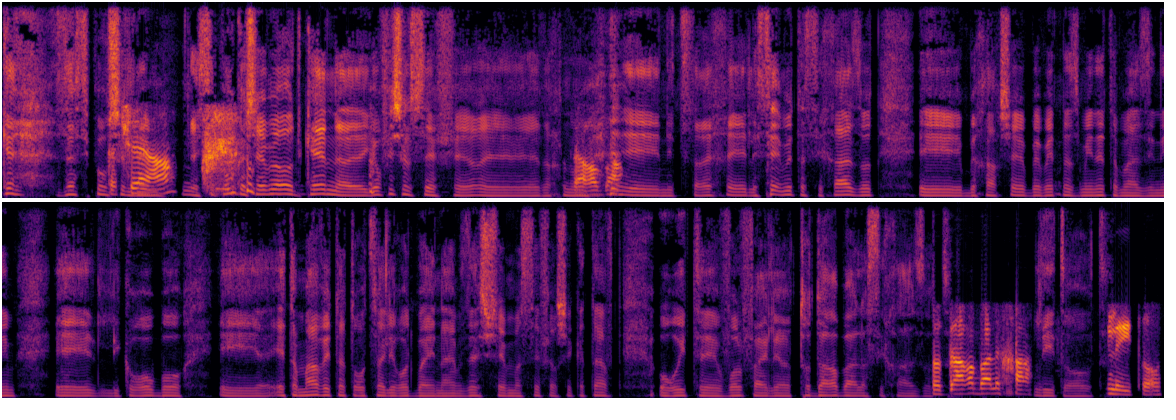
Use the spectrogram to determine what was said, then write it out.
כן, זה הסיפור קשה, של... קשה, אה? סיפור קשה מאוד, כן, יופי של ספר. אה, אנחנו אה, נצטרך אה, לסיים את השיחה הזאת בכך שבאמת נזמין את המאזינים לקרוא בו את המוות את רוצה לראות בעיניים. זה שם הספר שכתבת, אורית וולפיילר. תודה רבה על השיחה הזאת. תודה רבה לך. להתראות. להתראות.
